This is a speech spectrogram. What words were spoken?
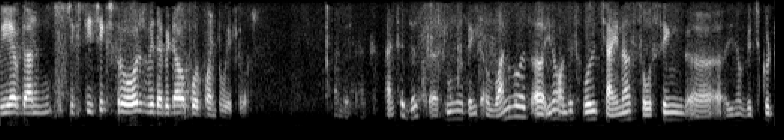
we have done 66 crores with EBITDA of 4.28 crores. Understand. And so just uh, two more things. Uh, one was, uh, you know, on this whole China sourcing, uh, you know, which could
